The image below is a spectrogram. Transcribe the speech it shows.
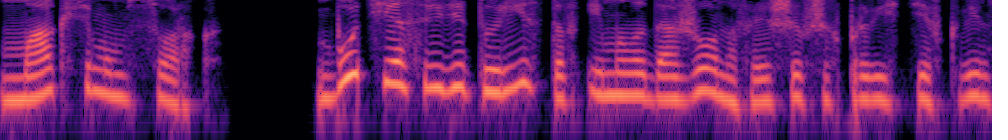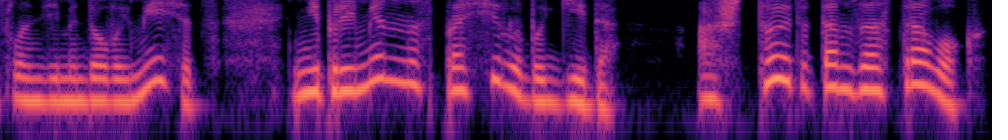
максимум 40. Будь я среди туристов и молодоженов, решивших провести в Квинсленде медовый месяц, непременно спросила бы гида, а что это там за островок?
